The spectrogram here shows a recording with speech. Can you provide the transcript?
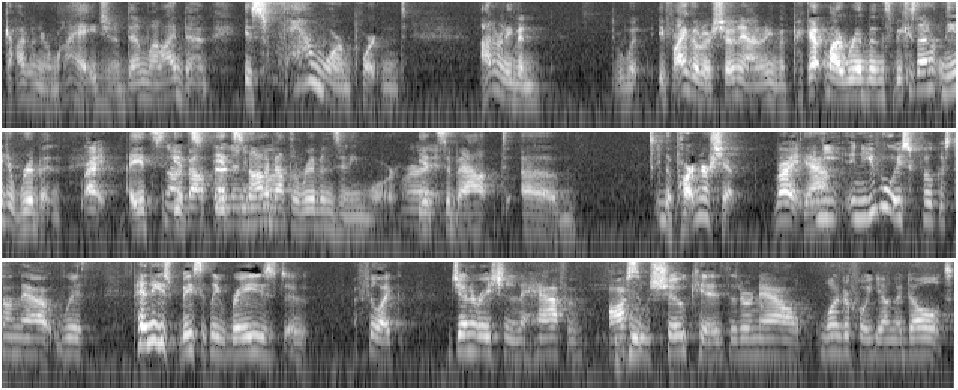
God when you're my age and have done what I've done is far more important. I don't even if I go to a show now, I don't even pick up my ribbons because I don't need a ribbon. Right. It's It's not about that It's not about the ribbons anymore. Right. It's about um, the partnership. Right. Yeah. And, you, and you've always focused on that with Penny's basically raised, a, I feel like, generation and a half of awesome show kids that are now wonderful young adults.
